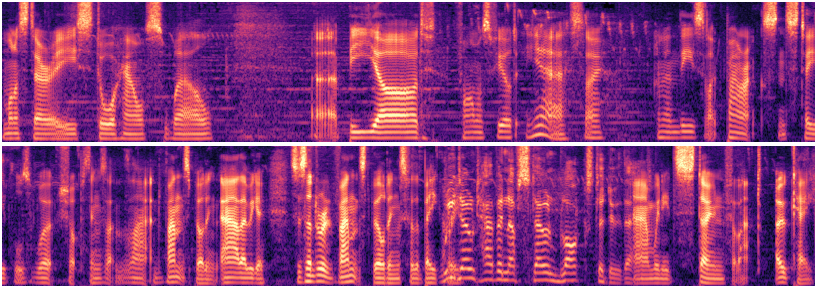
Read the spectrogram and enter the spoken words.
Monastery, storehouse, well, uh, bee yard, farmer's field. Yeah. So, and then these are like barracks and stables, workshops, things like that. Advanced building. Ah, there we go. So it's under advanced buildings for the bakery, We don't have enough stone blocks to do that. and we need stone for that. Okay.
